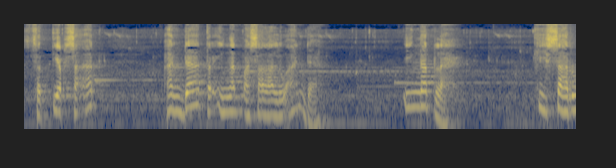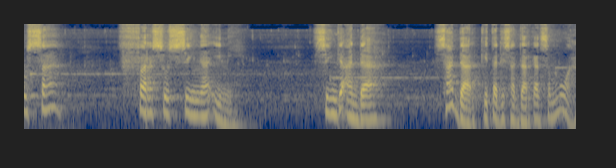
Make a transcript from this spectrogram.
setiap saat Anda teringat masa lalu Anda, ingatlah kisah rusa versus singa ini. Sehingga Anda sadar kita disadarkan semua.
